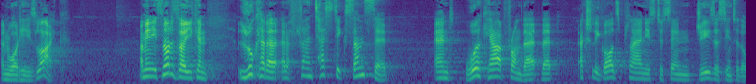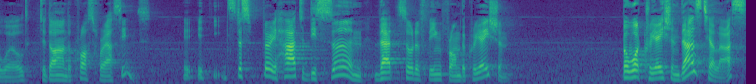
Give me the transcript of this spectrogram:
and what He is like. I mean, it's not as though you can look at a, at a fantastic sunset and work out from that that Actually, God's plan is to send Jesus into the world to die on the cross for our sins. It, it, it's just very hard to discern that sort of thing from the creation. But what creation does tell us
